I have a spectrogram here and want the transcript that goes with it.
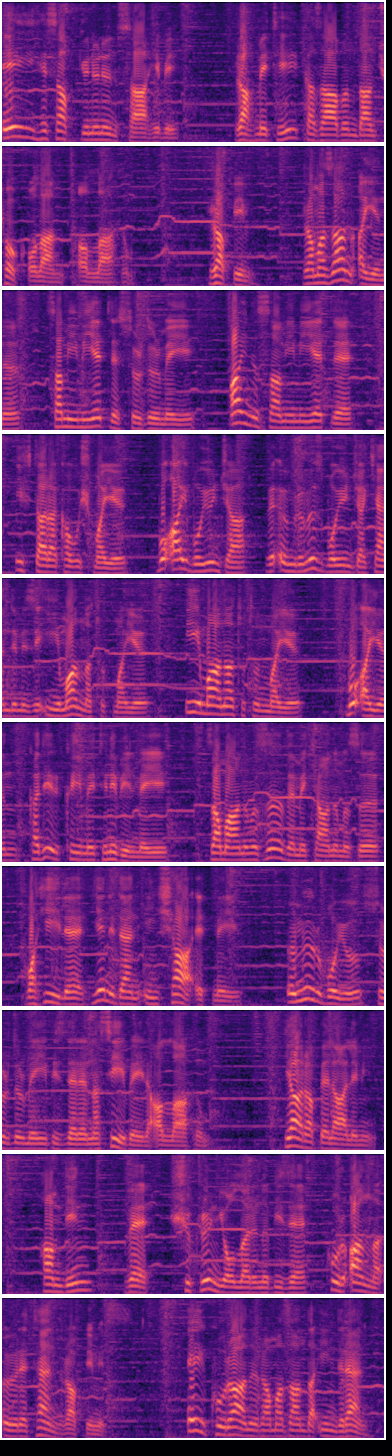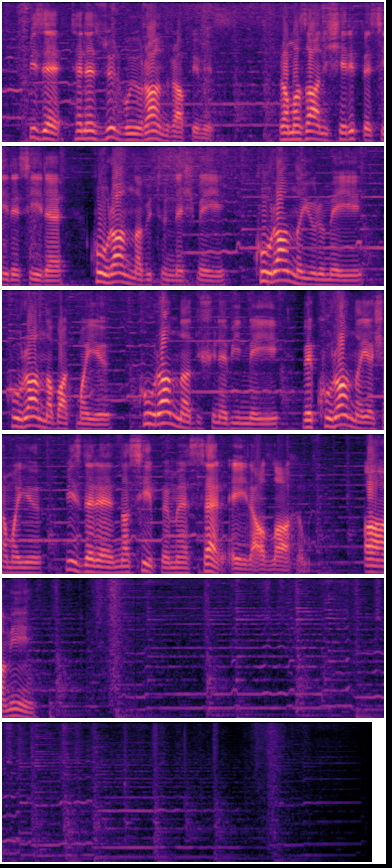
Ey hesap gününün sahibi, rahmeti gazabından çok olan Allah'ım. Rabbim, Ramazan ayını samimiyetle sürdürmeyi, aynı samimiyetle iftara kavuşmayı, bu ay boyunca ve ömrümüz boyunca kendimizi imanla tutmayı, imana tutunmayı, bu ayın kadir kıymetini bilmeyi, zamanımızı ve mekanımızı vahiy ile yeniden inşa etmeyi, ömür boyu sürdürmeyi bizlere nasip eyle Allah'ım. Ya Rabbel Alemin, hamdin ve şükrün yollarını bize Kur'an'la öğreten Rabbimiz. Ey Kur'an'ı Ramazan'da indiren, bize tenezzül buyuran Rabbimiz. Ramazan-ı Şerif vesilesiyle Kur'an'la bütünleşmeyi, Kur'an'la yürümeyi, Kur'an'la bakmayı, Kur'an'la düşünebilmeyi ve Kur'an'la yaşamayı bizlere nasip ve messer eyle Allah'ım. Amin.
